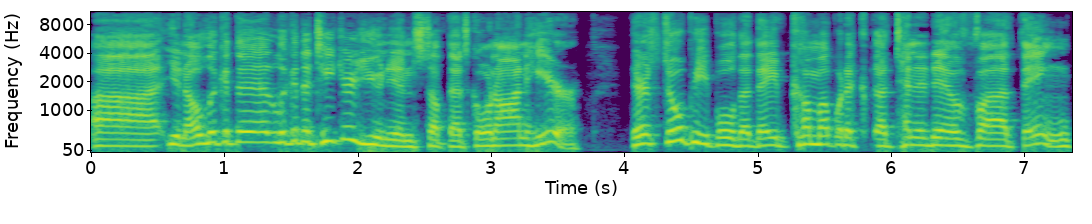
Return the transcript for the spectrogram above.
uh you know look at the look at the teacher union stuff that's going on here there's still people that they've come up with a, a tentative uh thing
